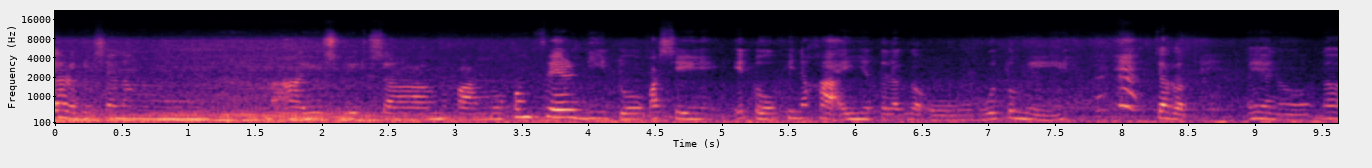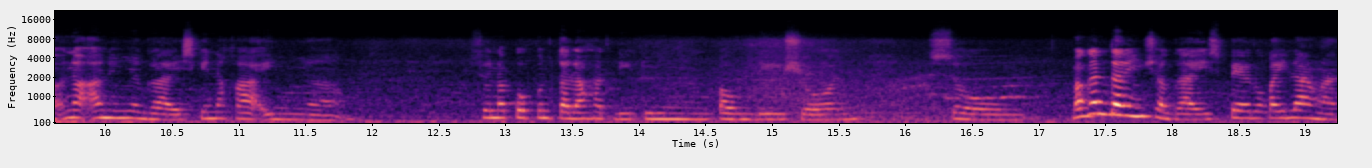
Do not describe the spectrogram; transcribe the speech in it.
talaga siya ng maayos dito sa mukha mo. Compare dito kasi ito kinakain niya talaga oh. Gutom eh. Charot. Ayan oh. Na, na ano niya guys, kinakain niya. So napupunta lahat dito yung foundation. So Maganda rin siya guys, pero kailangan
